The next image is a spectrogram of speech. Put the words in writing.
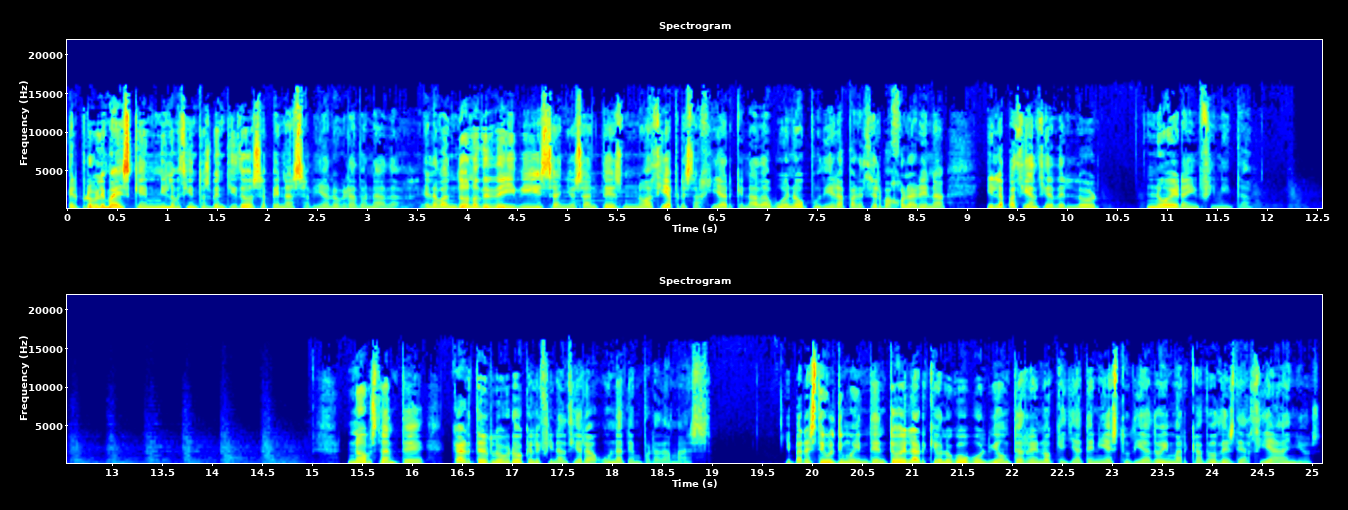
El problema es que en 1922 apenas había logrado nada. El abandono de Davis años antes no hacía presagiar que nada bueno pudiera aparecer bajo la arena y la paciencia del Lord no era infinita. No obstante, Carter logró que le financiara una temporada más. Y para este último intento el arqueólogo volvió a un terreno que ya tenía estudiado y marcado desde hacía años.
